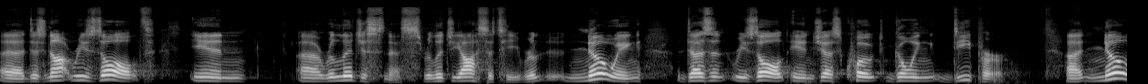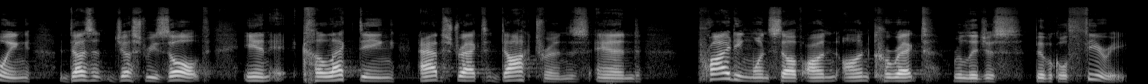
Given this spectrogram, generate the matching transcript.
uh, does not result in uh, religiousness, religiosity. Re- knowing doesn't result in just, quote, going deeper. Uh, knowing doesn't just result in collecting abstract doctrines and priding oneself on, on correct religious biblical theory.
